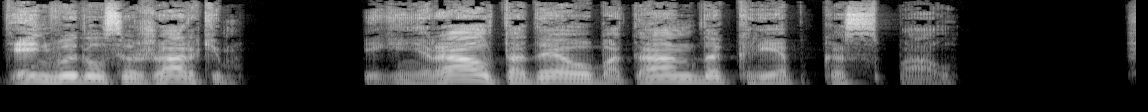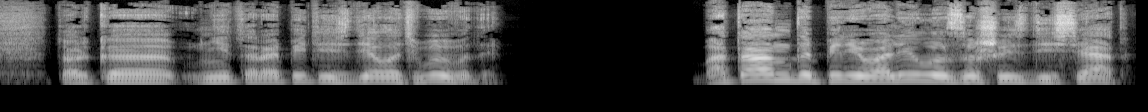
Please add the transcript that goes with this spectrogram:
День выдался жарким, и генерал Тадео Батанда крепко спал. Только не торопитесь делать выводы. Батанда перевалило за шестьдесят,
